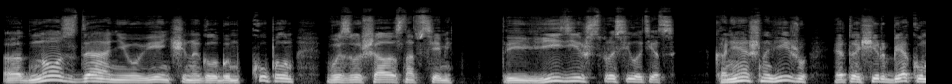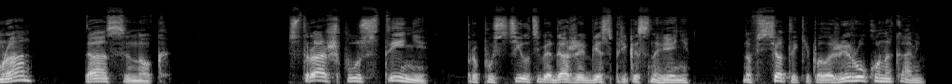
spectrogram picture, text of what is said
Одно здание, увенчанное голубым куполом, возвышалось над всеми. — Ты видишь? — спросил отец. — Конечно, вижу. Это Хирбек Умран? — Да, сынок. Страж пустыни пропустил тебя даже без прикосновения, но все-таки положи руку на камень.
